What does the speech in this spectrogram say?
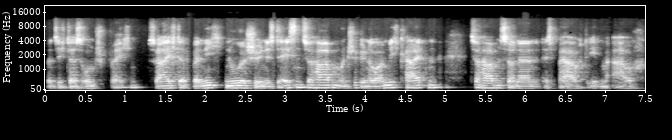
wird sich das rumsprechen. Es reicht aber nicht nur schönes Essen zu haben und schöne Räumlichkeiten zu haben, sondern es braucht eben auch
